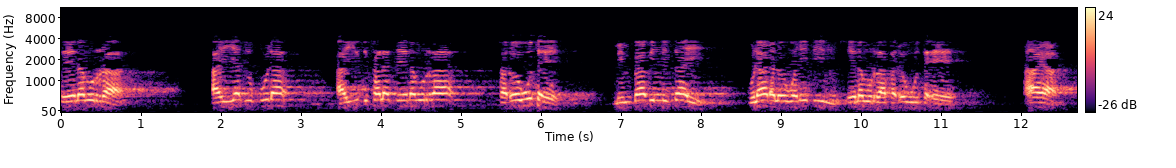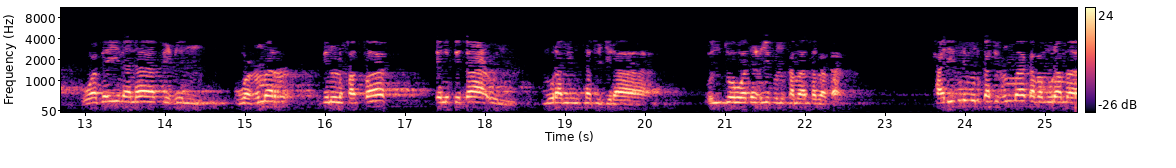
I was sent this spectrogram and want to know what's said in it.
سين مرة أن يدخل أن يدخل سين مرة فروت من باب النساء. فلان الأولين سين مرة فروت آية. وبين نافع وعمر بن الخطاب انقطاع. مرمين ستجرى قلت هو ضعيف كما سبق. حديث منقطع ما كما مرما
